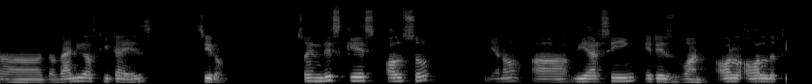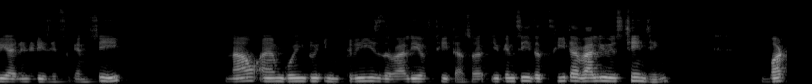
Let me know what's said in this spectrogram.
uh, the value of theta is 0 so in this case also you know uh, we are seeing it is 1 all all the three identities if you can see now I am going to increase the value of theta. So you can see the theta value is changing but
